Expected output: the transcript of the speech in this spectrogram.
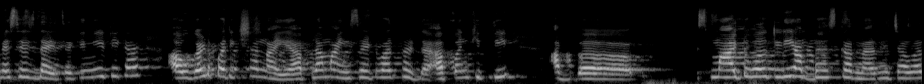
मेसेज द्यायचा की नीट ही काय अवघड परीक्षा नाही आहे आपला माइंडसेटवर ठरतं आपण किती स्मार्ट वर्कली अभ्यास करणार ह्याच्यावर?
